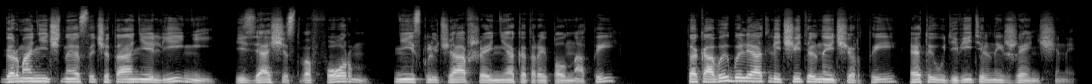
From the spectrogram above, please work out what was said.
Гармоничное сочетание линий, изящество форм, не исключавшее некоторой полноты, таковы были отличительные черты этой удивительной женщины.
